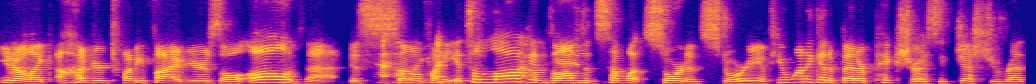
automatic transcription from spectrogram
you know, like 125 years old. All of that is oh so oh funny. God. It's a long, oh, involved, man. and somewhat sordid story. If you want to get a better picture, I suggest you read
